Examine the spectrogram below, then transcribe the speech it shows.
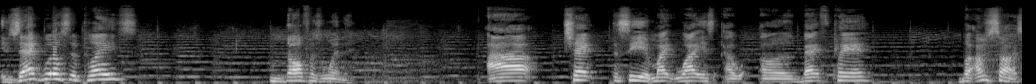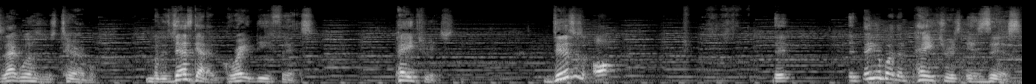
if Zach Wilson plays, Dolphins winning. I checked to see if Mike White is uh, uh, back playing, but I'm sorry, Zach Wilson was terrible. But the Jets got a great defense. Patriots. This is all. The, the thing about the Patriots is this:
